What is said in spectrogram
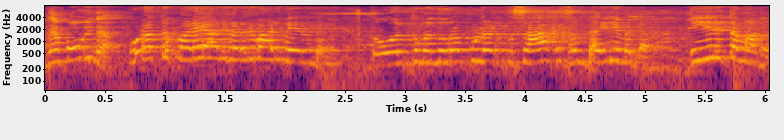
ഞാൻ പോകില്ല. പുറത്ത് പടയാളികൾ ഒരുപാട് പേരുണ്ട്. തോൽക്കുമെന്ന് ഉറപ്പുള്ളിടത്ത് സാഹസം ധൈര്യമല്ല ധീരത്വമാണ്.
